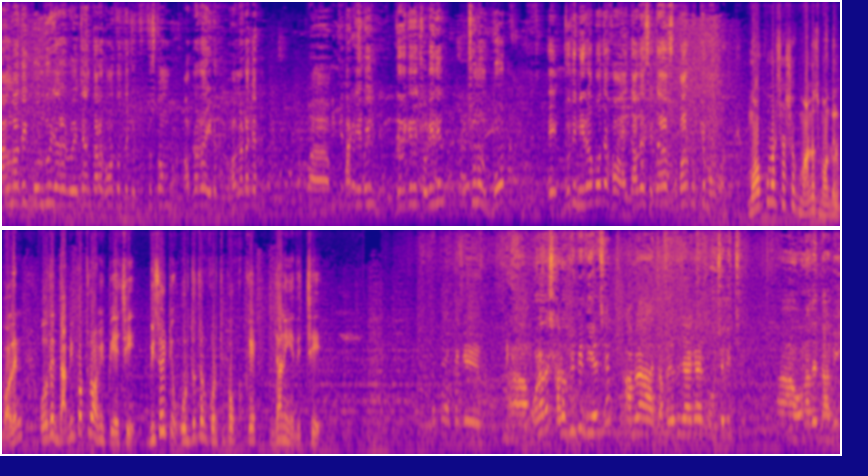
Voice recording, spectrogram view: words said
সাংবাদিক বন্ধু যারা রয়েছেন তারা গণতন্ত্রের চতুর্থ স্তম্ভ। আপনারা এটা ভাবনাটাকে পাঠিয়ে দিন দিদিকে ছড়িয়ে দিন। শুনুন ভোট এই যদি নিরাপদে হয় তাহলে সেটা সবার পক্ষে মঙ্গল। মহকুমার শাসক মানস মণ্ডল বলেন ওদের দাবিপত্র আমি পেয়েছি। বিষয়টি ঊর্ধ্বতন কর্তৃপক্ষকে জানিয়ে দিচ্ছি। ওনাদের স্মারকলিপি দিয়েছে আমরা যথাযথ জায়গায় পৌঁছে দিচ্ছি। ওনাদের দাবি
